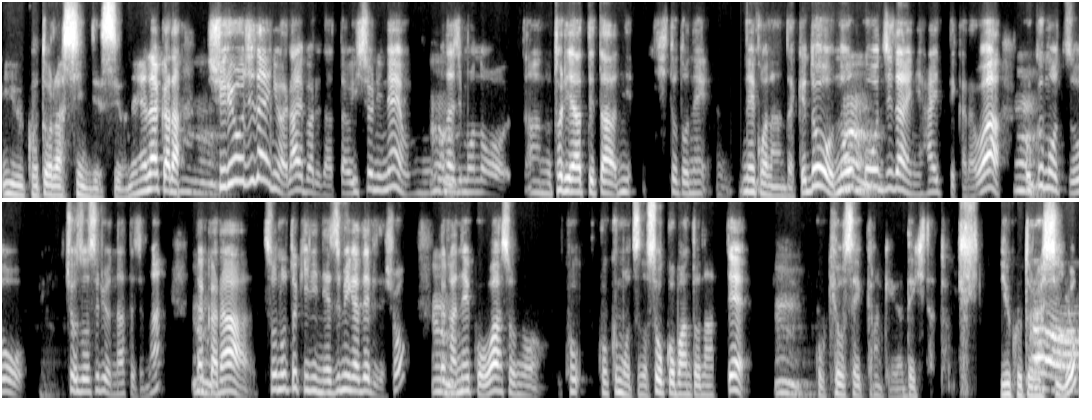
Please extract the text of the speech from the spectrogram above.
いうことらしいんですよね。だから、うん。狩猟時代にはライバルだった一緒にねん。同じものをあの取り合ってたに人とね猫なんだけど農耕時代に入ってからはうん。穀物を貯蔵するようになったじゃない、だからその時にネズミが出るでしょ？うん。だから猫はそのこ穀物の倉庫版となってうん。こう共生関係ができたということらしいよ。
